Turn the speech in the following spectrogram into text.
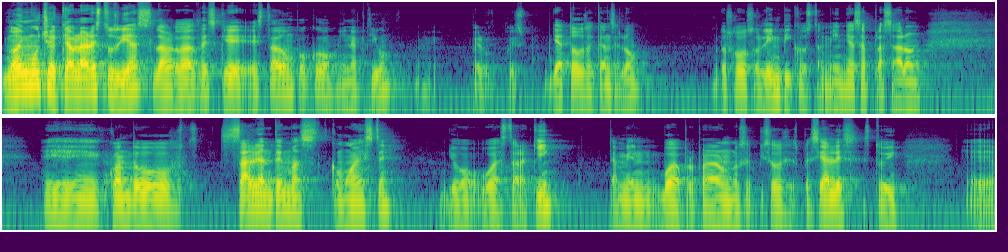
no hay mucho de qué hablar estos días, la verdad es que he estado un poco inactivo, pero pues ya todo se canceló. Los Juegos Olímpicos también ya se aplazaron. Eh, cuando salgan temas como este, yo voy a estar aquí. También voy a preparar unos episodios especiales. Estoy eh,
